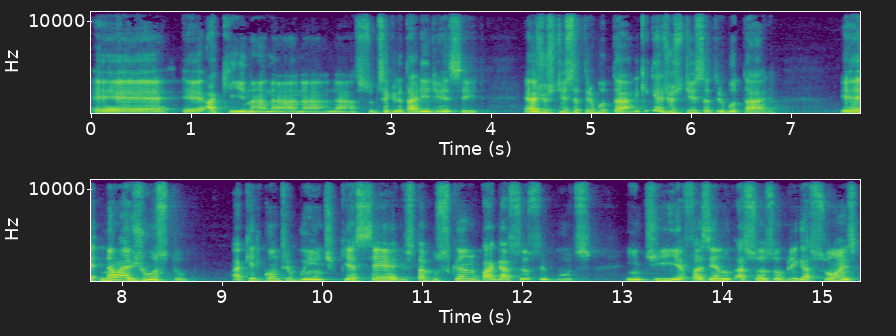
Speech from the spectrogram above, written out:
é, é, aqui na, na, na, na, Subsecretaria de Receita. É a justiça tributária. O que é justiça tributária? É, não é justo aquele contribuinte que é sério, está buscando pagar seus tributos, em dia, fazendo as suas obrigações,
